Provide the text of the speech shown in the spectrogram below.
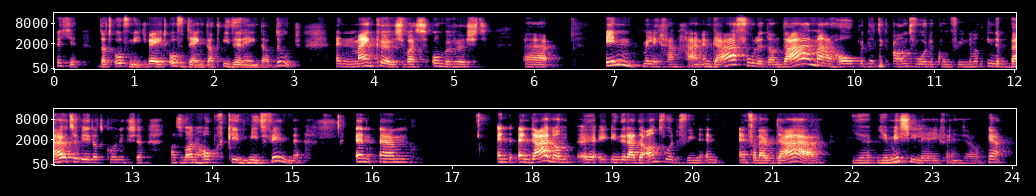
dat je dat of niet weet of denkt dat iedereen dat doet. En mijn keuze was onbewust uh, in mijn lichaam gaan en daar voelen, dan daar maar hopen dat ik antwoorden kon vinden. Want in de buitenwereld kon ik ze als wanhopig kind niet vinden. En, um, en, en daar dan uh, inderdaad de antwoorden vinden en, en vanuit daar je, je missie leven en zo. Ja.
